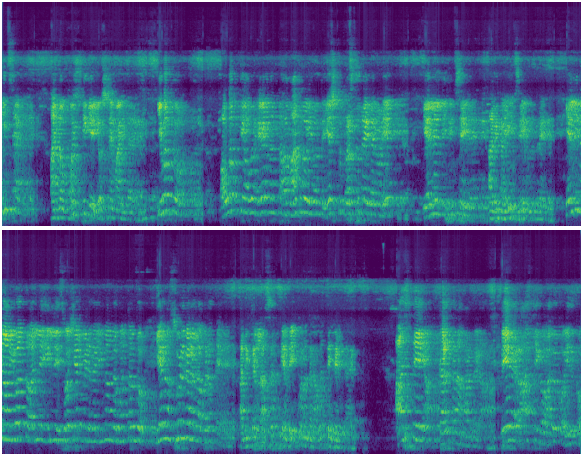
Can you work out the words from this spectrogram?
ಹಿಂಸೆ ಆಗುತ್ತೆ ಅನ್ನೋ ಮಟ್ಟಿಗೆ ಯೋಚನೆ ಮಾಡಿದ್ದಾರೆ. ಇವತ್ತು ಅವತ್ತಿ ಅವರು ಹೇಳಿದಂತಹ ಮಾತುಗಳು ಇವತ್ತು ಎಷ್ಟು ಪ್ರಸ್ತುತ ಇದೆ ನೋಡಿ. ಎಲ್ಲೆಲ್ಲಿ ಹಿಂಸೆ ಇದೆ, ಅದಕ್ಕೆ ಅಹಿಂಸೆ ಇದೆ. ಎಲ್ಲಿ ನಾವು ಇವತ್ತು ಅಲ್ಲಿ, ಇಲ್ಲಿ ಸೋಷಿಯಲ್ ಮೀಡಿಯಾದಲ್ಲಿ ಇನ್ನೊಂದು ಮತ್ತೊಂದು ಏನೋ ಸುಳ್ಳುಗಳೆಲ್ಲ ಬರುತ್ತೆ. ಅದಕ್ಕೆಲ್ಲ ಸತ್ಯ ಬೇಕು ಅನ್ನೋದನ್ನ ಅವತ್ತೇ ಹೇಳ್ತಾರೆ. ಆಸ್ತಿಯ ಕಳ್ತನ ಮಾಡಬೇಡ. ಬೇರೆ ಆಸ್ತಿಗೋ, ಅದಕ್ಕೋ, ಇದಕ್ಕೋ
